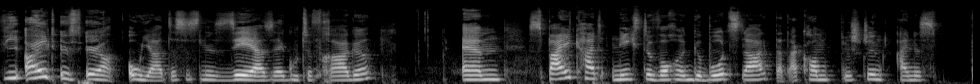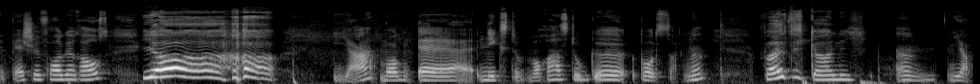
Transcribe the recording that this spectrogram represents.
wie alt ist er? Oh ja, das ist eine sehr, sehr gute Frage. Ähm, Spike hat nächste Woche Geburtstag. Da, da kommt bestimmt eine Special-Folge raus. Ja! Ja, morgen, äh, nächste Woche hast du Geburtstag, ne? Weiß ich gar nicht. Ähm, ja,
